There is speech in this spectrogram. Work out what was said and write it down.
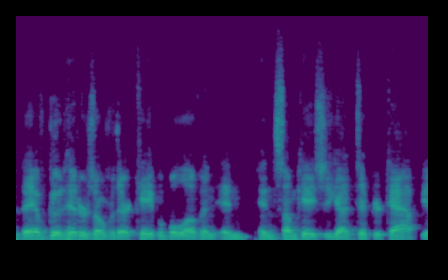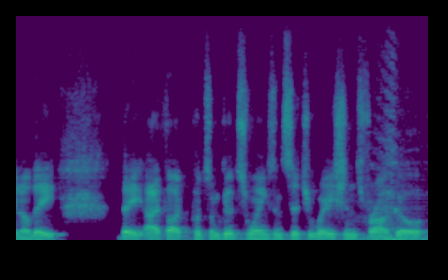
they have good hitters over there capable of, and in, in some cases you got to tip your cap. You know, they, they, I thought put some good swings in situations. Franco,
